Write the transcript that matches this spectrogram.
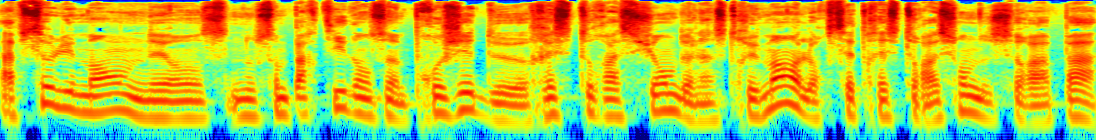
Absolument. Nous, sommes partis dans un projet de restauration de l'instrument. Alors cette restauration ne sera pas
